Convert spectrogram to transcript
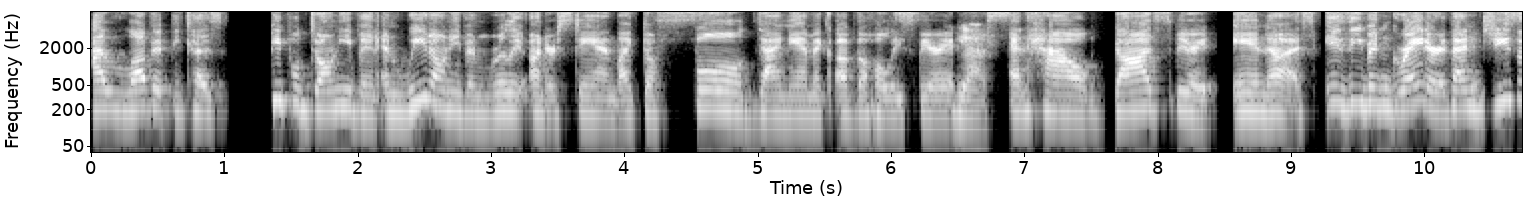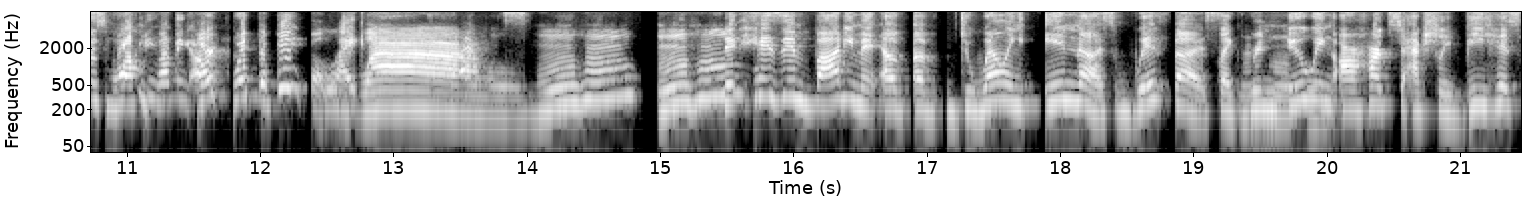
I love it because people don't even and we don't even really understand like the full dynamic of the holy spirit yes and how god's spirit in us is even greater than jesus walking on the earth with the people like wow mm-hmm. Mm-hmm. that his embodiment of, of dwelling in us with us like mm-hmm. renewing our hearts to actually be his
